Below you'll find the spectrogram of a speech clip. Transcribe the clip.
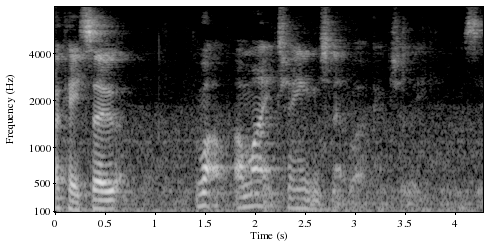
Okay, so well, I might change network actually. Let me see.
